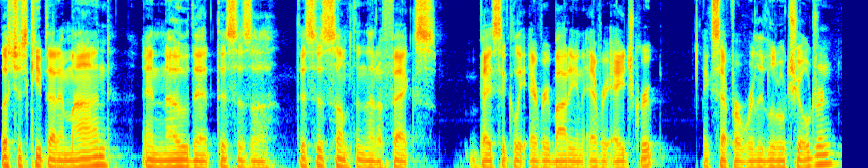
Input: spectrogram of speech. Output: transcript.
let's just keep that in mind and know that this is a this is something that affects basically everybody in every age group except for really little children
